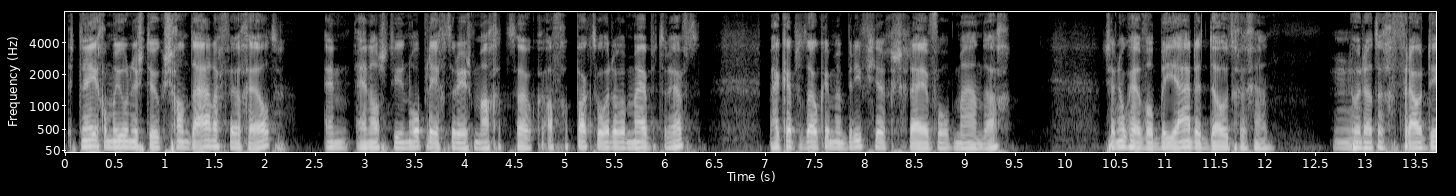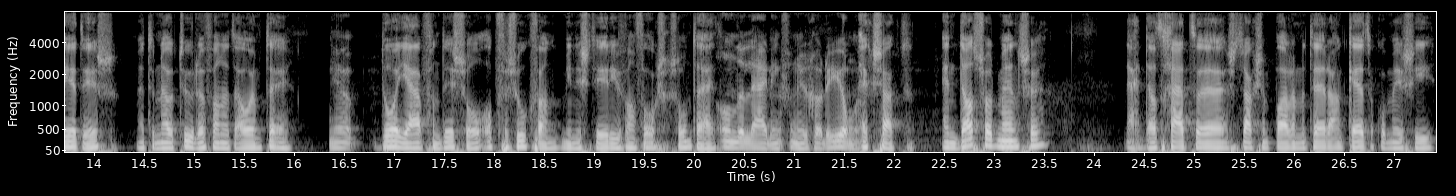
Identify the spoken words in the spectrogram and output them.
het 9 miljoen is natuurlijk schandalig veel geld. En, en als die een oplichter is, mag het ook afgepakt worden, wat mij betreft. Maar ik heb dat ook in mijn briefje geschreven op maandag. Er zijn ook heel veel bejaarden dood gegaan. Doordat er gefraudeerd is met de notulen van het OMT Ja. door Jaap van Dissel op verzoek van het ministerie van Volksgezondheid. Onder leiding van Hugo de Jonge. Exact. En dat soort mensen, nou, dat gaat eh, straks een parlementaire enquêtecommissie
